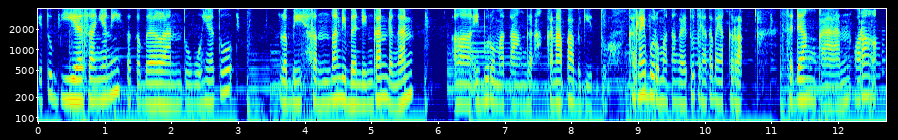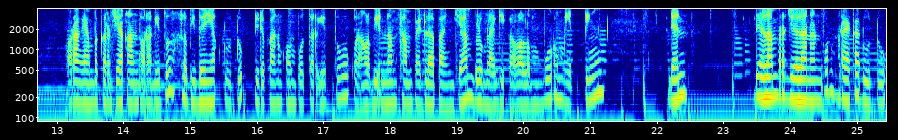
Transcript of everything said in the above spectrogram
itu biasanya nih kekebalan tubuhnya tuh lebih rentan dibandingkan dengan uh, ibu rumah tangga. Kenapa begitu? Karena ibu rumah tangga itu ternyata banyak gerak. Sedangkan orang orang yang bekerja kantoran itu lebih banyak duduk di depan komputer itu kurang lebih 6 sampai 8 jam, belum lagi kalau lembur, meeting. Dan dalam perjalanan pun mereka duduk.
